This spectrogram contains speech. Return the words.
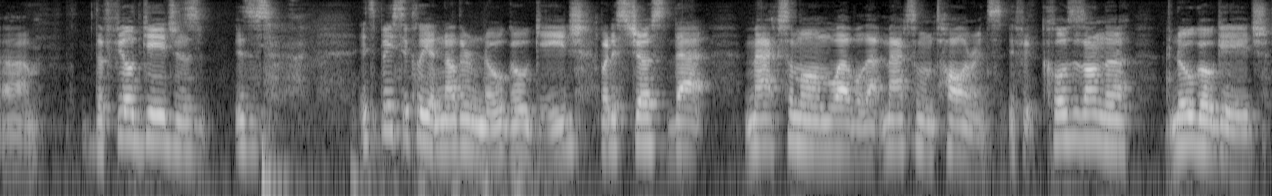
Um, the field gauge is is it's basically another no-go gauge, but it's just that maximum level, that maximum tolerance. If it closes on the no-go gauge,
